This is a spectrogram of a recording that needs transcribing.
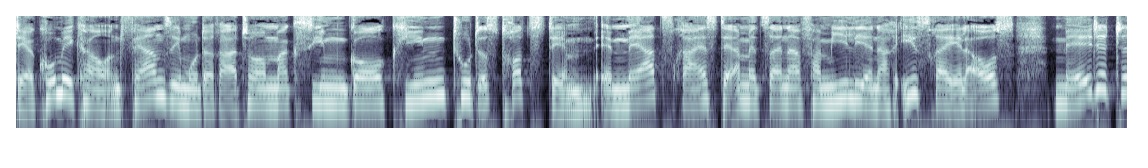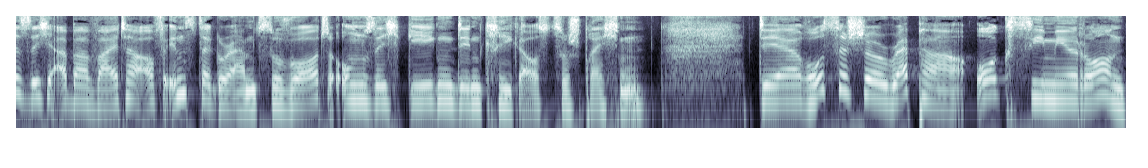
Der Komiker und Fernsehmoderator Maxim Gorkin tut es trotzdem. Im März reiste er mit seiner Familie nach Israel aus, meldete sich aber weiter auf Instagram zu Wort, um sich gegen den Krieg auszusprechen. Der russische Rapper Oxymiron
